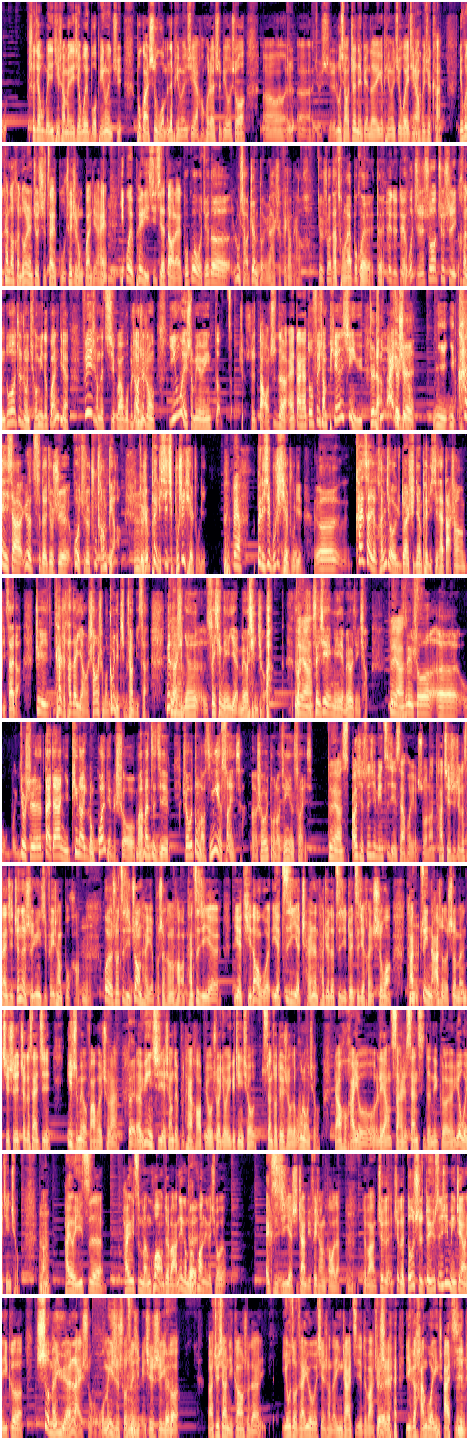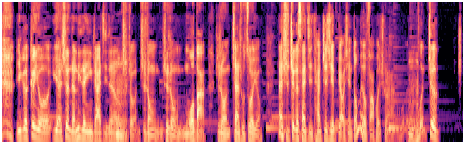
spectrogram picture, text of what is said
社交媒体上面的一些微博评论区，不管是我们的评论区也好，或者是比如说，呃呃，就是陆小镇那边的一个评论区，我也经常会去看。你会看到很多人就是在鼓吹这种观点，哎，因为佩里西奇的到来。不过我觉得陆小镇本人还是非常非常好，就是说他从来不会对。对对对，我只是说，就是很多这种球迷的观点非常的奇怪，我不知道这种因为什么原因导就是导致的，哎，大家都非常偏信于偏爱于这种。你你看一下热刺的，就是过去的出场表，就是佩里西奇不是铁主力，对啊，佩里西不是铁主力，呃，开赛很久一段时间佩里西才打上比赛的，这开始他在养伤什么，根本就踢不上比赛。那段时间孙兴民也没有进球啊，对啊，孙兴民也没有进球，对啊，所以说呃，就是大家你听到一种观点的时候，麻烦自己稍微动脑筋验算一下啊，稍微动脑筋验算一下。对啊，而且孙兴民自己赛后也说了，他其实这个赛季真的是运气非常不好，嗯，或者说自己状态也不是很好。他自己也也提到过，也自己也承认，他觉得自己对自己很失望。他最拿手的射门，其实这个赛季一直没有发挥出来。对，呃，运气也相对不太好。比如说有一个进球算作对手的乌龙球，然后还有两次还是三次的那个越位进球，啊，还有一次还有一次门框，对吧？那个门框那个球。X 级也是占比非常高的，嗯，对吧？这个这个都是对于孙兴民这样一个射门员来说，我们一直说孙兴民其实是一个，啊，就像你刚刚说的，游走在越位线上的英扎吉，对吧？就是 一个韩国英扎吉，一个更有远射能力的英扎吉这种这种这种这种模板，这种战术作用。但是这个赛季他这些表现都没有发挥出来，我这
